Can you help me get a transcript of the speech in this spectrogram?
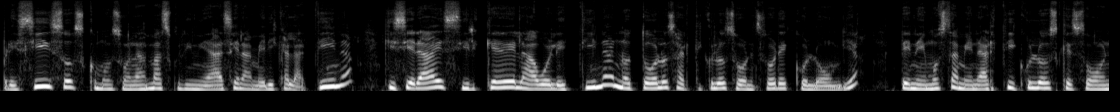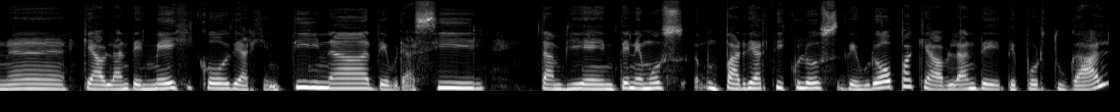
precisos, como son las masculinidades en América Latina. Quisiera decir que de la boletina no todos los artículos son sobre Colombia. Tenemos también artículos que son... Eh, que hablan de México, de Argentina, de Brasil. También tenemos un par de artículos de Europa que hablan de, de Portugal.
